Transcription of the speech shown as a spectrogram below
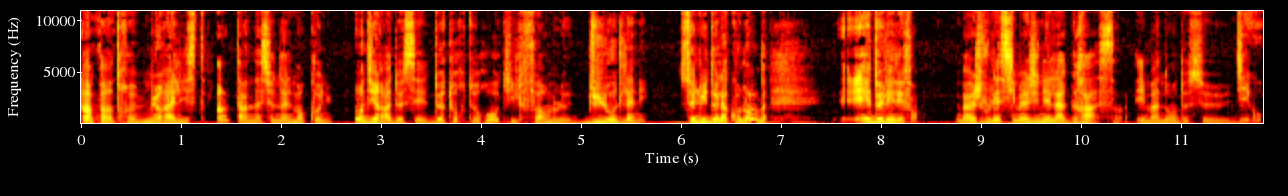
un peintre muraliste internationalement connu. On dira de ces deux tourtereaux qu'ils forment le duo de l'année, celui de la colombe et de l'éléphant. Bah, je vous laisse imaginer la grâce hein, émanant de ce Diego.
